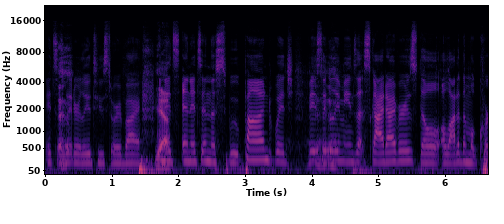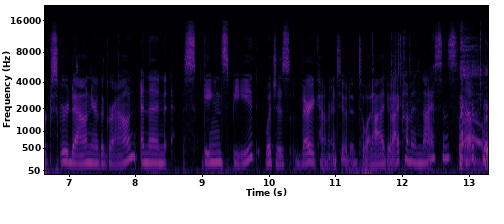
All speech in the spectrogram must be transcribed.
It's literally a two-story bar. Yeah. And it's and it's in the swoop pond, which basically means that skydivers, they'll a lot of them will corkscrew down near the ground and then gain speed, which is very counterintuitive to what I do. I come in nice and slow.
